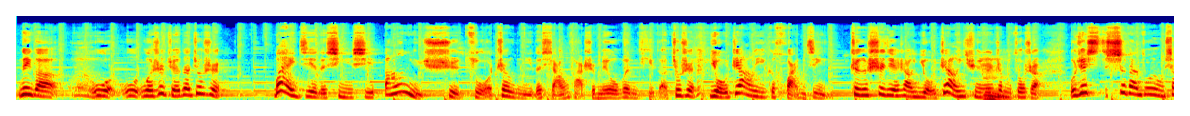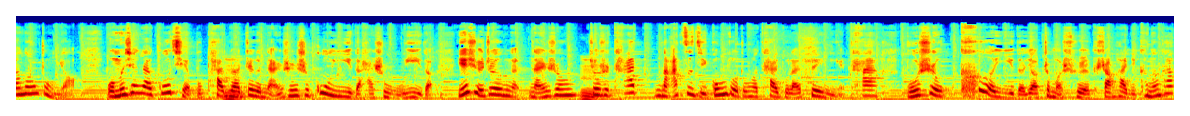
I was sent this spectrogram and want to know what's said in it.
那个，我我我是觉得就是。外界的信息帮你去佐证你的想法是没有问题的，就是有这样一个环境，这个世界上有这样一群人这么做事儿，我觉得示范作用相当重要。我们现在姑且不判断嗯。这个男生是故意的还是无意的，也许这个男男生就是他拿自己工作中的态度来对你，他不是刻意的要这么去伤害你，可能他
